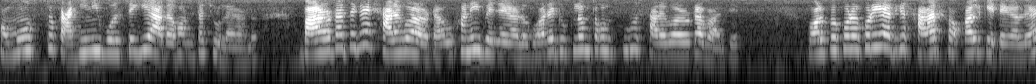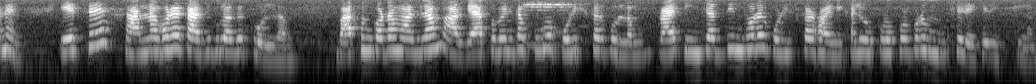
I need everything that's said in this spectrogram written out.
সমস্ত কাহিনী বলতে গিয়ে আধা ঘণ্টা চলে গেল। বারোটা থেকে সাড়ে বারোটা, ওখানেই বেজে গেল। ঘরে ঢুকলাম, তখন পুরো সাড়ে বারোটা বাজে। গল্প করে করেই আজকে সারা সকাল কেটে গেল, জানেন? এসে রান্নাঘরের কাজগুলো আগে করলাম। বাসন কটা মাজলাম আর গ্যাস ওভেনটা পুরো পরিষ্কার করলাম। প্রায় তিন চার দিন ধরে পরিষ্কার হয়নি, খালি ওপর ওপর করে মুছে রেখে দিচ্ছিলাম।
